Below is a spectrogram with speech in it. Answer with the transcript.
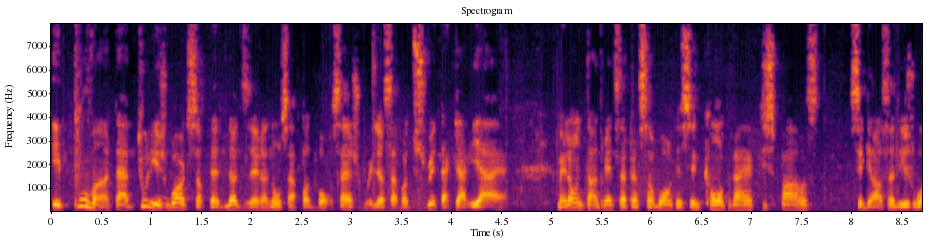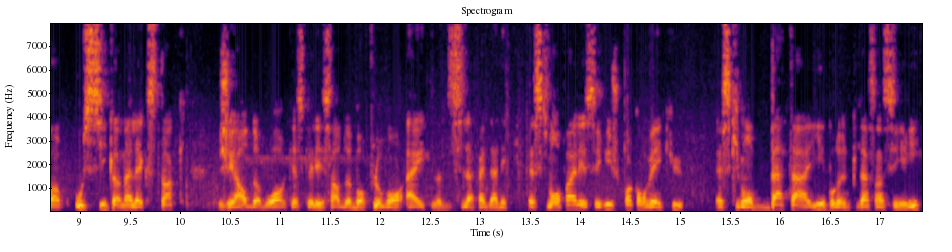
épouvantable. Tous les joueurs qui sortaient de là disaient Renaud, ça n'a pas de bon sens jouer là, ça va tuer ta carrière. Mais là, on est en train de s'apercevoir que c'est le contraire qui se passe. C'est grâce à des joueurs aussi comme Alex Stock. J'ai hâte de voir qu'est-ce que les Sabres de Buffalo vont être d'ici la fin de l'année. Est-ce qu'ils vont faire les séries? Je suis pas convaincu. Est-ce qu'ils vont batailler pour une place en série?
